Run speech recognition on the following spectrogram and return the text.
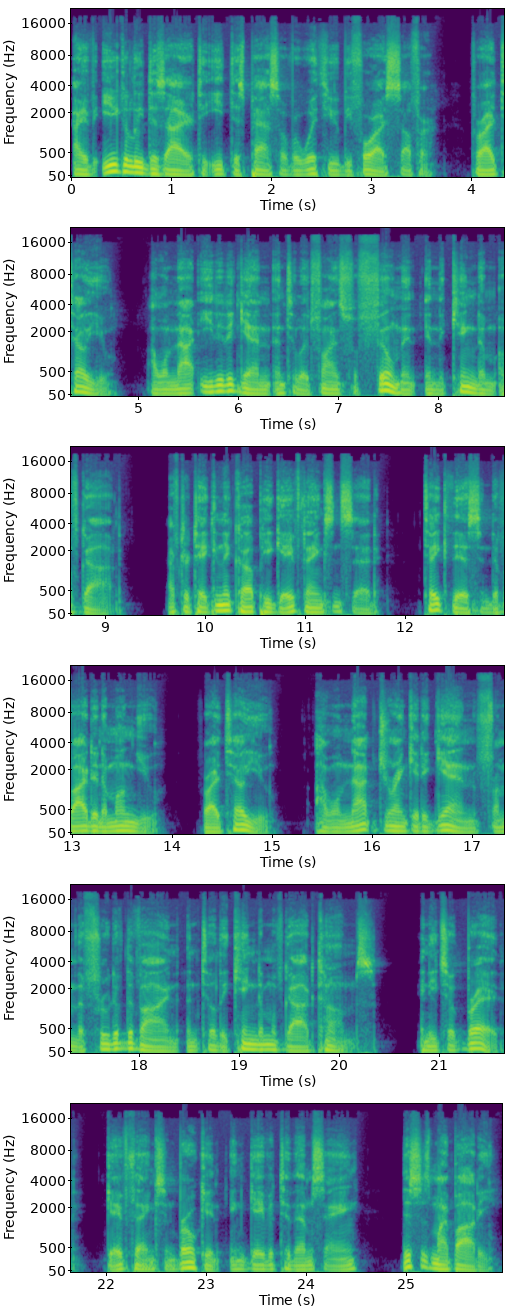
I have eagerly desired to eat this Passover with you before I suffer. For I tell you, I will not eat it again until it finds fulfillment in the kingdom of God. After taking the cup, he gave thanks and said, Take this and divide it among you. For I tell you, I will not drink it again from the fruit of the vine until the kingdom of God comes. And he took bread, gave thanks, and broke it, and gave it to them, saying, This is my body,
